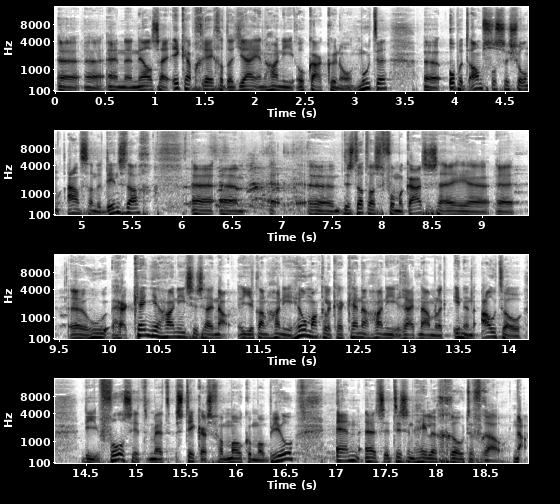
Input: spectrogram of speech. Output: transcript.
En Nel zei: Ik heb geregeld dat jij en Hanny elkaar kunnen ontmoeten. op het Amstelstation aanstaande dinsdag. Eh, dus dat was voor elkaar. Ze zei, eh, eh, hoe herken je Hanny? Ze zei, nou, je kan Hanny heel makkelijk herkennen. Hanny rijdt namelijk in een auto die vol zit met stickers van Moken Mobiel. En het is een hele grote vrouw. Nou,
